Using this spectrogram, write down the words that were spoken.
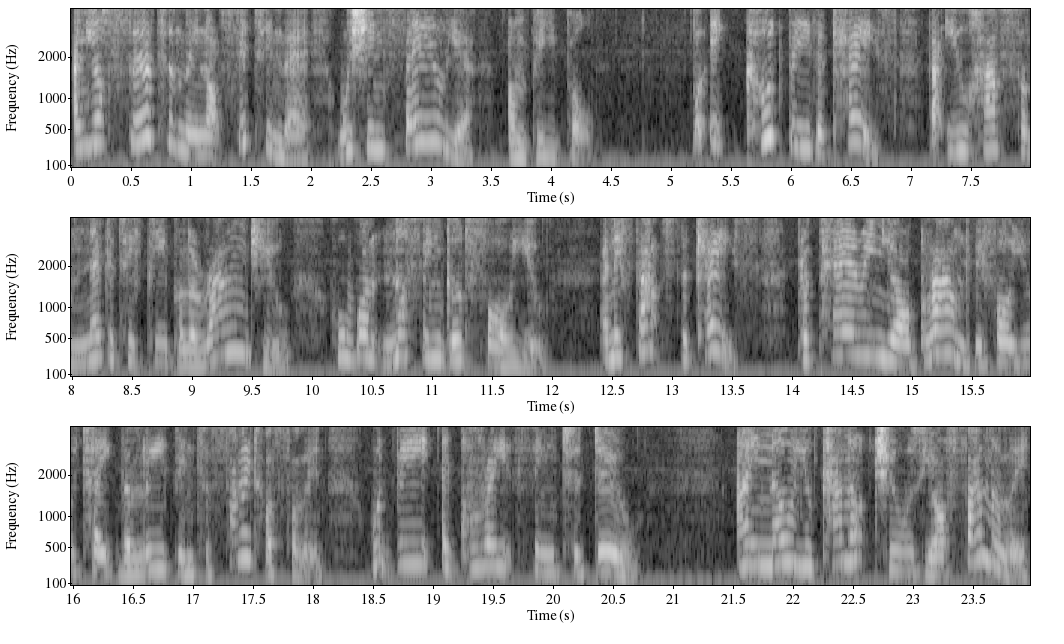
And you're certainly not sitting there wishing failure on people. But it could be the case that you have some negative people around you who want nothing good for you. And if that's the case, preparing your ground before you take the leap into side hustling would be a great thing to do. I know you cannot choose your family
